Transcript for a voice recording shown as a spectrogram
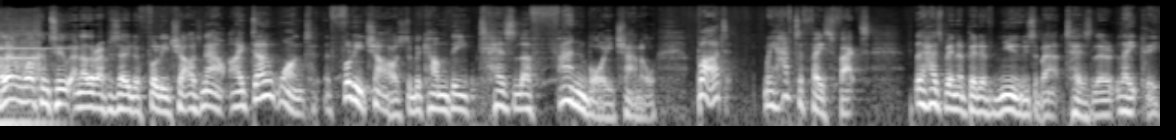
Hello and welcome to another episode of Fully Charged. Now, I don't want Fully Charged to become the Tesla fanboy channel, but we have to face facts. There has been a bit of news about Tesla lately.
